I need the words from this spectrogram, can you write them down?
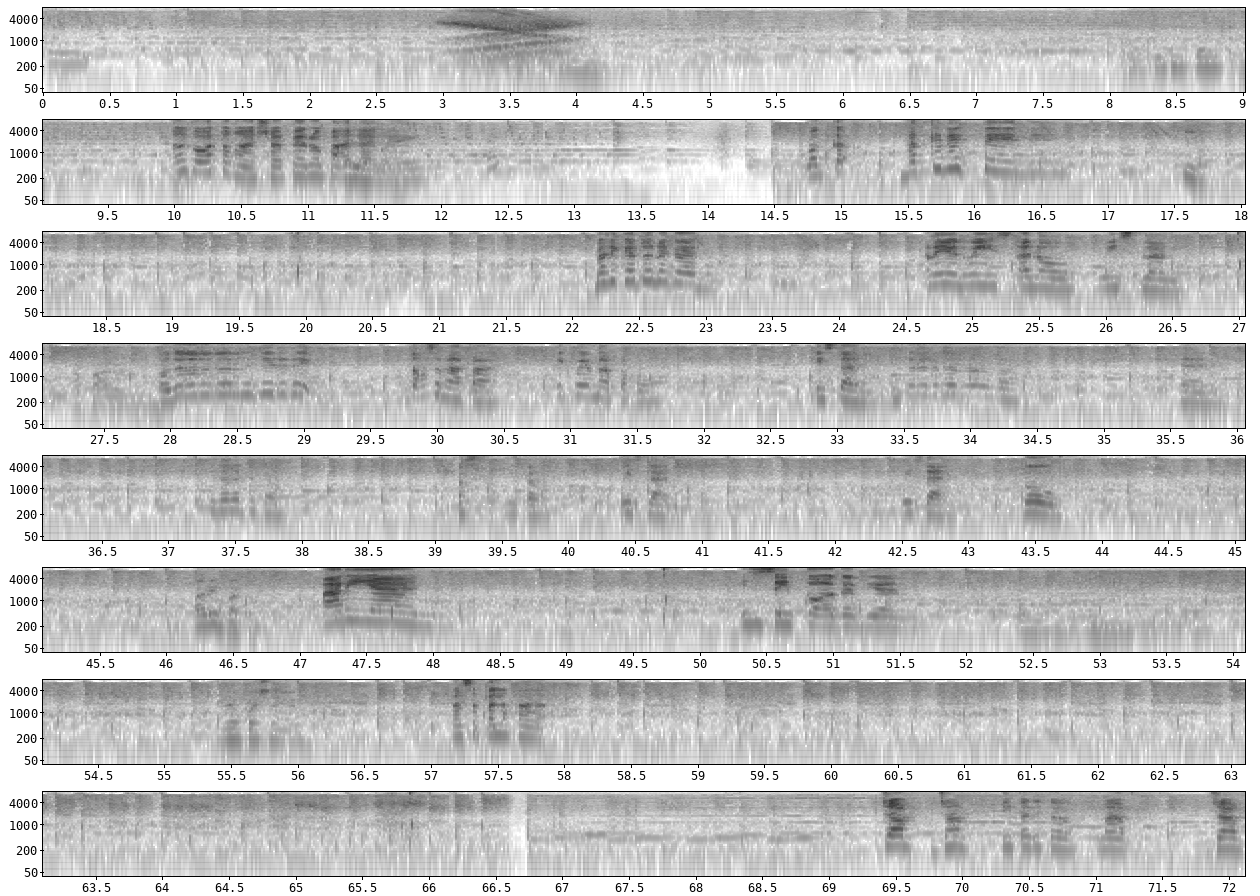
Hindi pa ito. Ang to nga siya, pero paalalay. Wag ka, ba't ka nag-tele? Eh, Balik ka doon agad. Ano yun, waste, ano, wasteland. kapalo na. O, doon, doon, doon, doon, doon, doon. Punta ka sa mapa. Click mo yung mapa ko. Wasteland. Dito, dito, dito, dito. Yan. Dito, dito, dito. Tapos, dito. Wasteland. Wasteland. Go. Pari ba? Pari yan. Isi-saint ko agad yan. Ilang course na yun? Nasa pala ka. Jump, jump. Dito, dito. Map. Jump.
